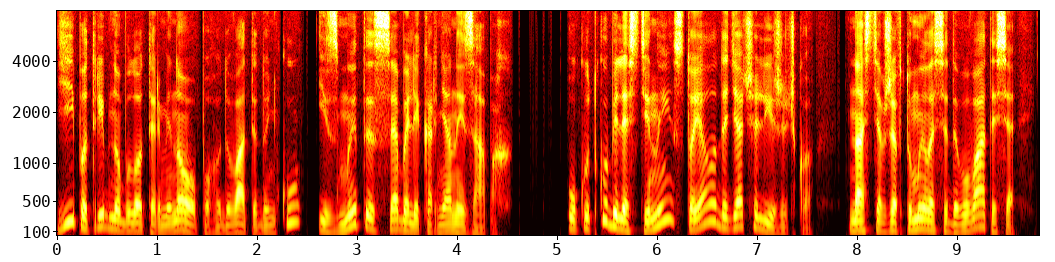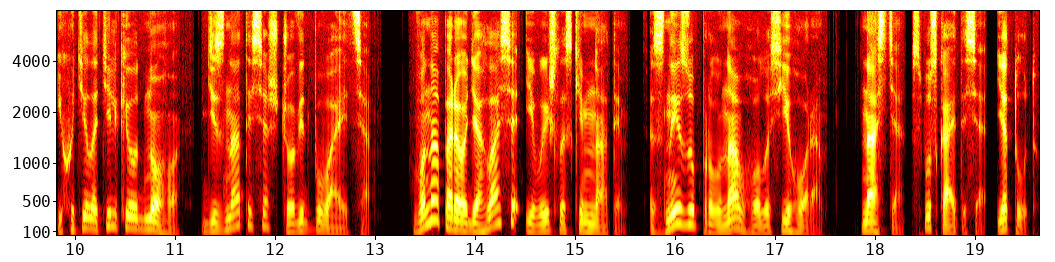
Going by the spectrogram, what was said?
Їй потрібно було терміново погодувати доньку і змити з себе лікарняний запах. У кутку біля стіни стояло дитяче ліжечко. Настя вже втомилася дивуватися і хотіла тільки одного дізнатися, що відбувається. Вона переодяглася і вийшла з кімнати. Знизу пролунав голос Єгора. Настя, спускайтеся, я тут.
